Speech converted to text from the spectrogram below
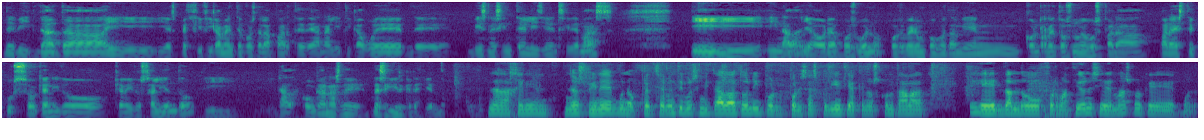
de Big Data y, específicamente pues de la parte de analítica web, de Business Intelligence y demás. Y, nada, y ahora pues bueno, pues ver un poco también con retos nuevos para, para este curso que han ido, que han ido saliendo y, nada, con ganas de, seguir creciendo. Nada, genial. Nos viene, bueno, precisamente hemos invitado a Tony por, esa experiencia que nos contaba eh, dando formaciones y demás, porque bueno,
